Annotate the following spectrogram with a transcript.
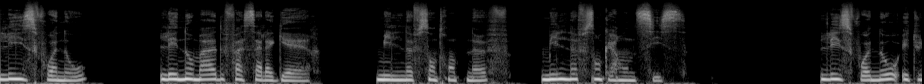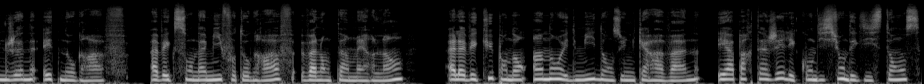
Lise Foineau, Les nomades face à la guerre, 1939-1946. Lise Foineau est une jeune ethnographe. Avec son ami photographe Valentin Merlin, elle a vécu pendant un an et demi dans une caravane et a partagé les conditions d'existence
